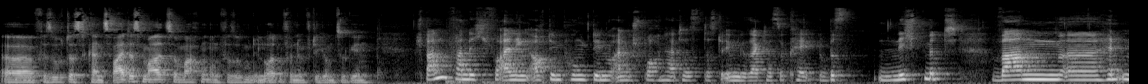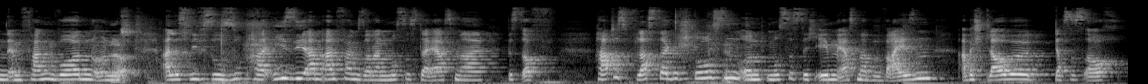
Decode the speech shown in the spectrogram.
äh, versuch das kein zweites Mal zu machen und versuch mit den Leuten vernünftig umzugehen. Spannend fand ich vor allen Dingen auch den Punkt, den du angesprochen hattest, dass du eben gesagt hast, okay, du bist nicht mit warmen äh, Händen empfangen worden und ja. alles lief so super easy am Anfang, sondern musstest da erstmal, bist auf hartes Pflaster gestoßen und musstest dich eben erstmal beweisen. Aber ich glaube, dass es auch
